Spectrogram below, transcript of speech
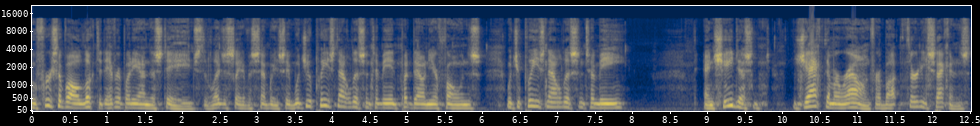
who first of all looked at everybody on the stage, the legislative assembly, and said, Would you please now listen to me and put down your phones? Would you please now listen to me? And she just jacked them around for about 30 seconds.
